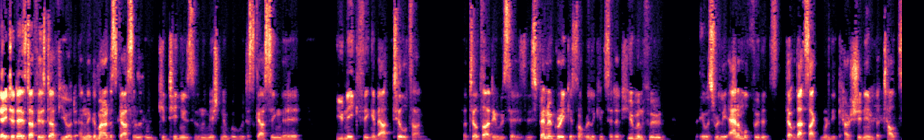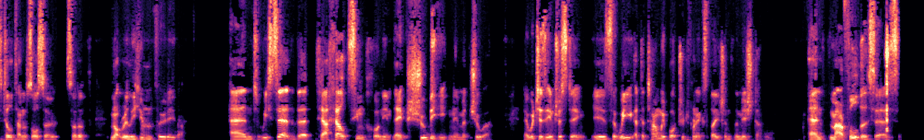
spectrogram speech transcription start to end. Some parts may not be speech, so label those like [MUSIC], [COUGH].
Okay, today's daf is daf yud, and the Gemara discusses continues in the Mishnah where we're discussing the unique thing about tiltan. So tiltan, we said, is this fenugreek. It's not really considered human food. It was really animal food. It's that, that's like really karshinim, but tiltan was also sort of not really human food either. And we said that teachel tzimchonim they should be eaten immature. Now, which is interesting is that we at the time we bought two different explanations of the Mishnah. And Marfulda says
